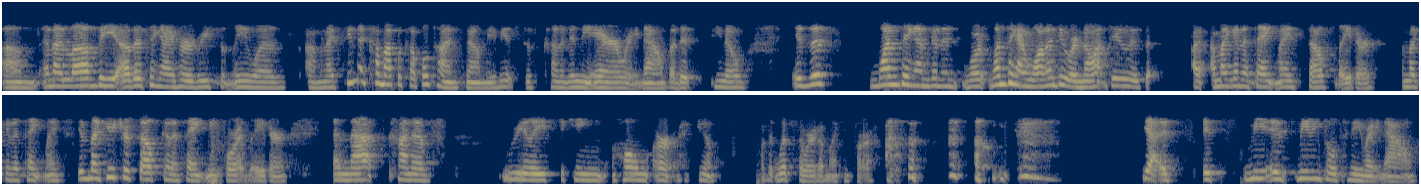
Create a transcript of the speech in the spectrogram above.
Um, and I love the other thing I heard recently was, um, and I've seen it come up a couple times now. Maybe it's just kind of in the air right now, but it's you know, is this one thing I'm gonna one thing I want to do or not do is, I, am I going to thank myself later? Am I going to thank my is my future self going to thank me for it later? And that's kind of really sticking home, or you know, what's the word I'm looking for? um, yeah, it's it's me it's meaningful to me right now,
